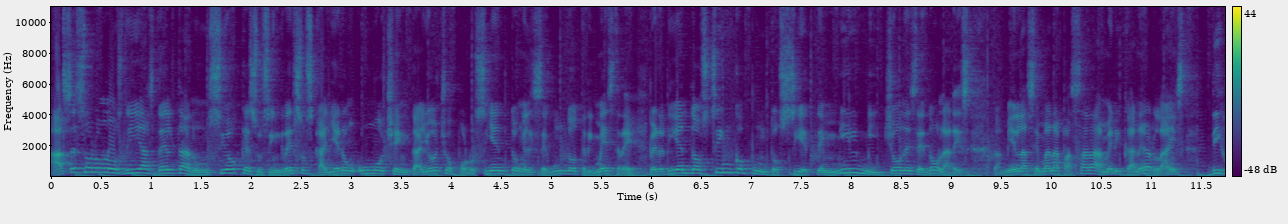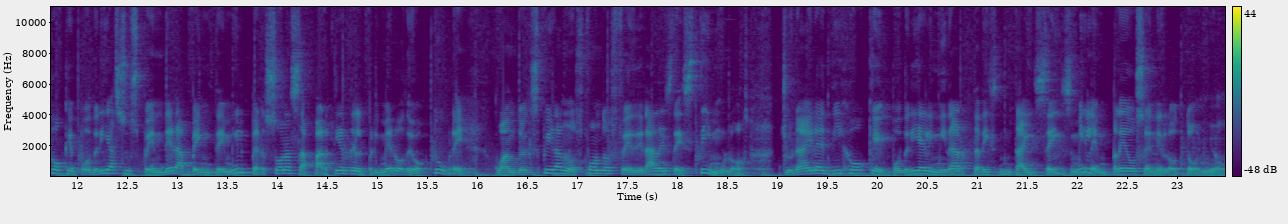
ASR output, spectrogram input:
Hace solo unos días Delta anunció que sus ingresos cayeron un 88% en el segundo trimestre, perdiendo 5.7 mil millones de dólares. También la semana pasada American Airlines dijo que podría suspender a 20 mil personas a partir del primero de octubre, cuando expiran los fondos federales de estímulos. United dijo que podría eliminar 36 mil empleos en el otoño.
